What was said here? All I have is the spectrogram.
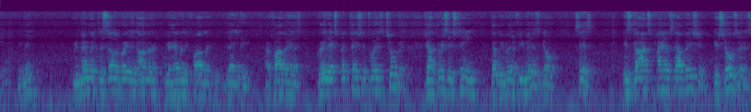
Yeah. Amen. Remember to celebrate and honor your Heavenly Father daily. Our Father has great expectation for His children. John 3.16 that we read a few minutes ago says, is God's plan of salvation. It shows us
